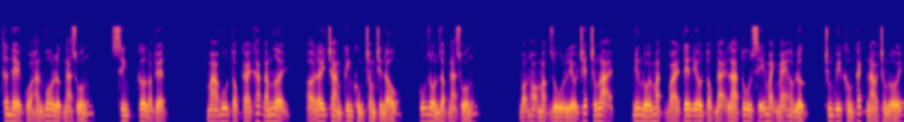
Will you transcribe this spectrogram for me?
thân thể của hắn vô lực ngã xuống, sinh cơ đoạn tuyệt. Mà vu tộc cái khác đám người ở đây chàng kinh khủng trong chiến đấu, cũng dồn dập ngã xuống. Bọn họ mặc dù liều chết chống lại, nhưng đối mặt vài tên yêu tộc đại la tu sĩ mạnh mẽ hợp lực, trung quy không cách nào chống đối.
